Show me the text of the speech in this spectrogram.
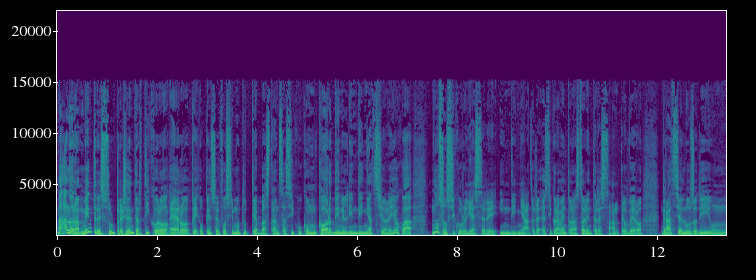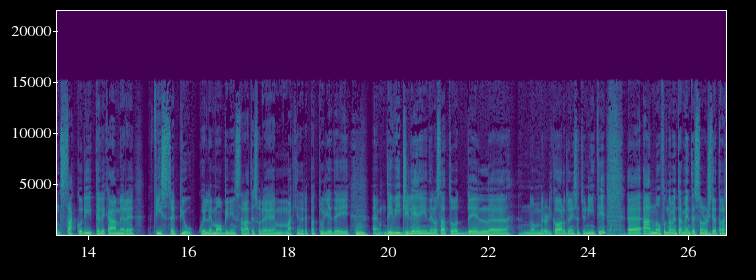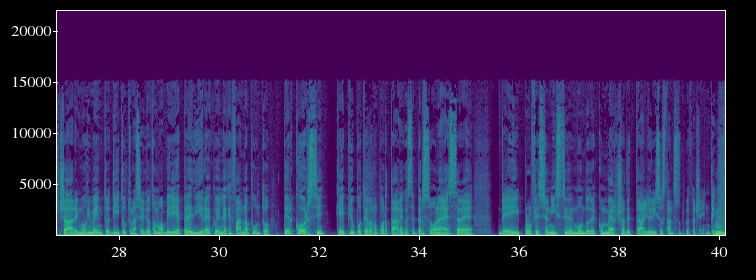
Ma allora, mentre sul precedente articolo ero, pe- o penso che fossimo tutti abbastanza sicu- concordi nell'indignazione, io qua non sono sicuro di essere indignato. Cioè, è sicuramente una storia interessante, ovvero grazie all'uso di un sacco di telecamere fisse più quelle mobili installate sulle macchine delle pattuglie dei, ehm, dei vigili nello stato del non me lo ricordo negli Stati Uniti eh, hanno fondamentalmente sono riusciti a tracciare il movimento di tutta una serie di automobili e predire quelle che fanno appunto percorsi che più potevano portare queste persone a essere dei professionisti del mondo del commercio a dettaglio di sostanze stupefacenti. Mm.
